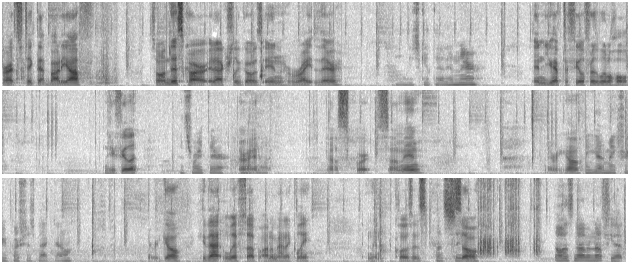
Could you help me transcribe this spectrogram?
All right, so take that body off. So on this car, it actually goes in right there. You just get that in there. And you have to feel for the little hole. Do you feel it? It's right there. All I right. feel it. Now squirt some in. There we go. You got to make sure you push this back down. There we go. Okay, that lifts up automatically and then closes. Let's see. So, oh, it's not enough yet.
